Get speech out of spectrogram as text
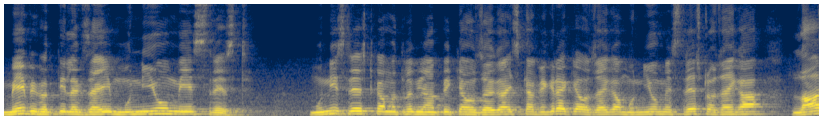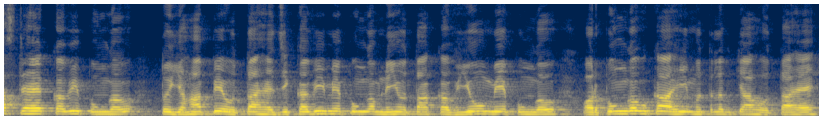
में विभक्ति लग जाएगी, मुनियों में श्रेष्ठ। मुनि श्रेष्ठ का मतलब यहाँ पे क्या हो जाएगा? इसका विग्रह क्या हो जाएगा? मुनियों में श्रेष्ठ हो जाएगा। लास्ट है कवि पुंगव तो यहाँ पे होता है जी, कवि में पुंगव नहीं होता, कवियों में पुंगव। और पुंगव का ही मतलब क्या होता है?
